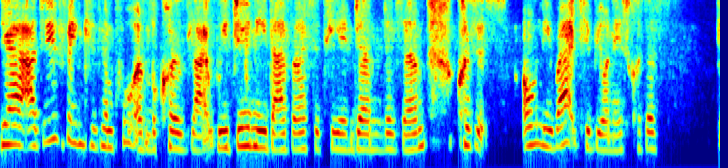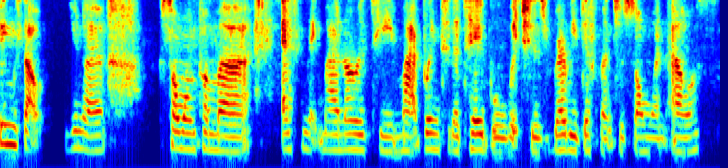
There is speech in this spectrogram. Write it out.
Yeah, I do think it's important because like we do need diversity in journalism because it's only right to be honest because there's things that you know someone from a ethnic minority might bring to the table which is very different to someone else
